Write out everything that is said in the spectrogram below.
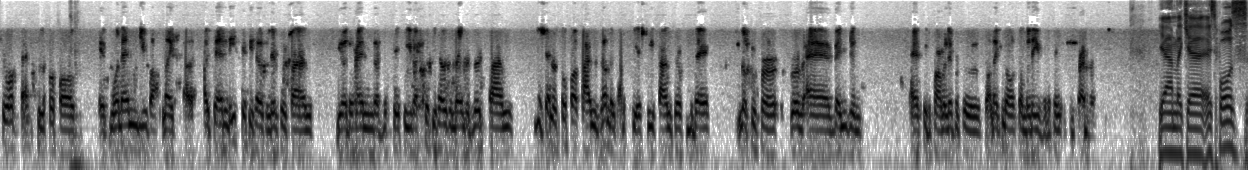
pure spectacle of football. At one end, you got like I'd say at least fifty thousand Liverpool fans. The other end of the city, you got fifty thousand Real Madrid fans. Just general football fans as well. Like got PSG fans there for the day looking for, for uh, vengeance uh, to the former Liverpool. But like, no, it's unbelievable. I think it's incredible. Yeah, and like uh, I suppose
